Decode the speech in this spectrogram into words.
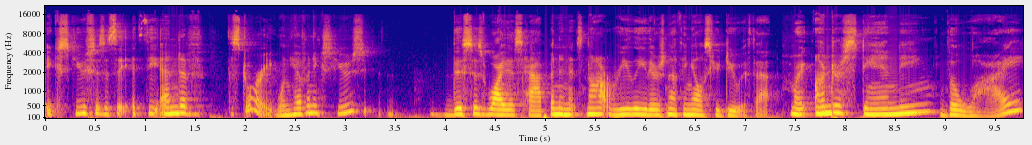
Excuses, it's, it's the end of the story. When you have an excuse, this is why this happened, and it's not really, there's nothing else you do with that. Right? Understanding the why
